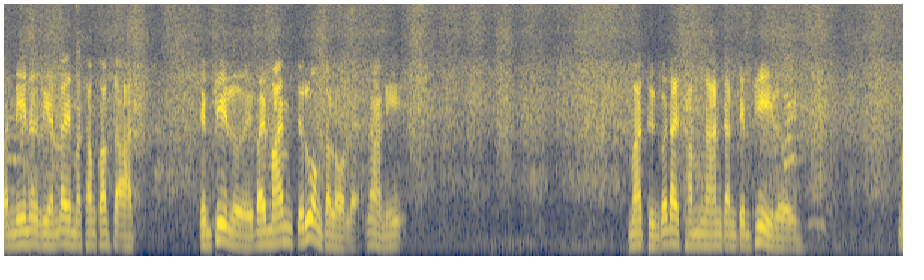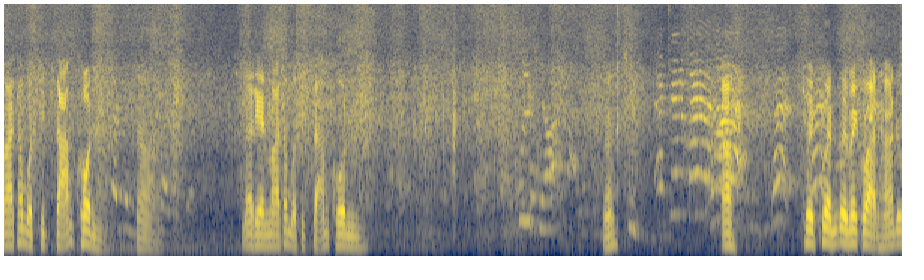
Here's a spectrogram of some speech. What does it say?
วันนี้นักเรียนได้มาทำความสะอาด เต็มที่เลย ใบไม้มันจะร่วงตลอดแหละ หน้านี้ มาถึงก็ได้ทำงานกันเต็มที่เลย มาทั้งหมดสิบสามคนอ่านักเรียนมาทั้งหมดสิบสามคนคุณเชียวฮะอ้าวช่วยเพื่อนด้วยไม่กวาดหาดู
